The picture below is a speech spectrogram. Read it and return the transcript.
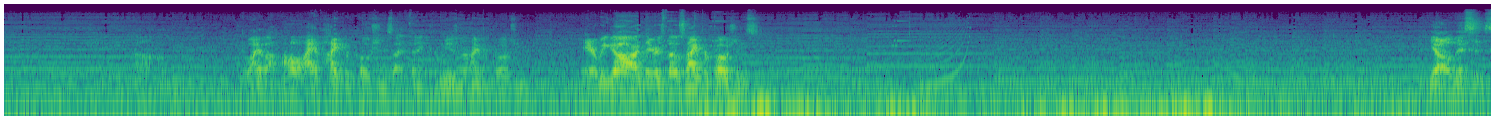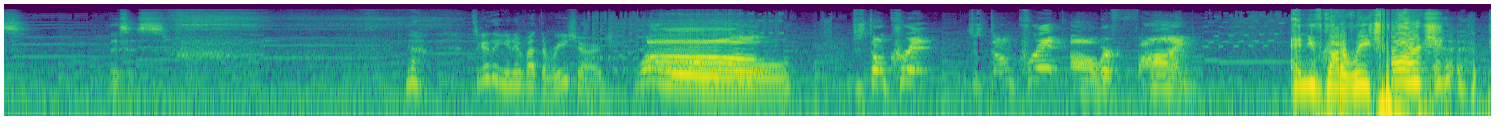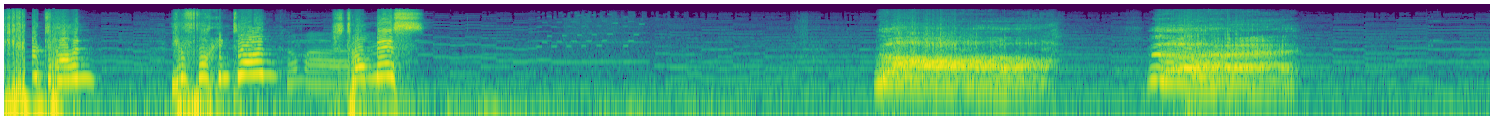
Um, do I have a. Oh, I have Hyper Potions, I think. I'm using a Hyper Potion. There we go. There's those Hyper Potions. Yo, this is. This is. It's a good thing you knew about the recharge. Whoa! Just don't crit! Just don't crit! Oh, we're fine. And you've got to recharge! You're done! You're fucking done! Come on. Just don't miss!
